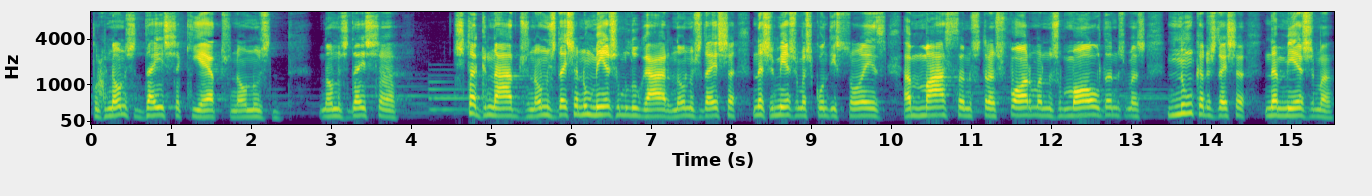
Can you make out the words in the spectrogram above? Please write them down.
Porque não nos deixa quietos, não nos, não nos deixa estagnados, não nos deixa no mesmo lugar, não nos deixa nas mesmas condições. A massa nos transforma, nos molda-nos, mas nunca nos deixa na mesma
